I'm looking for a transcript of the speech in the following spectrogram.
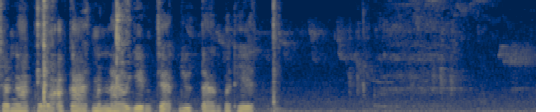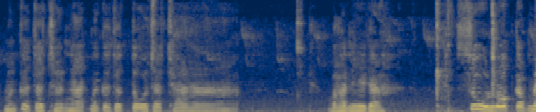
ชะงักเพราะว่าอากาศมันหนาวเย็นจัดอยู่ต่างประเทศ มันก็จะชะงักมันก็จะโตช้าๆบานนี้กะสู้รบกับแม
